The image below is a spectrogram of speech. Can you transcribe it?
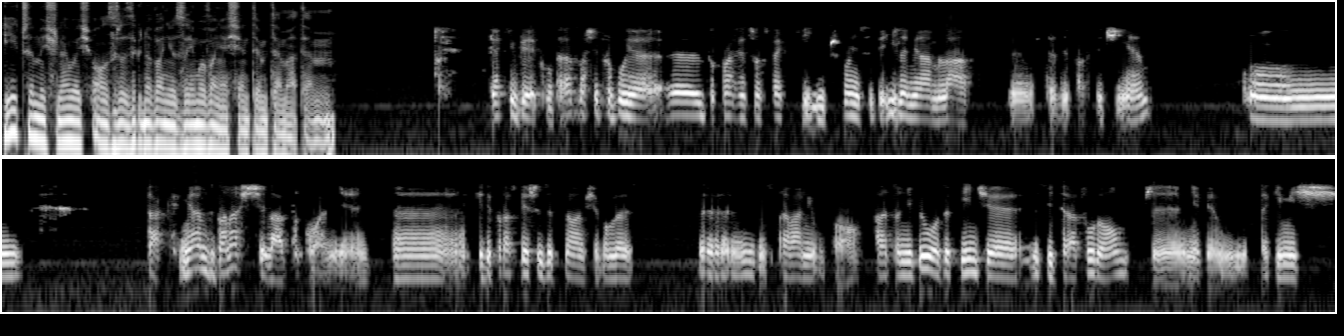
I czy myślałeś o zrezygnowaniu z zajmowania się tym tematem? W jakim wieku? Teraz właśnie próbuję e, dokonać retrospekcji i przypomnieć sobie, ile miałem lat e, wtedy faktycznie. Mm, tak, miałem 12 lat dokładnie, e, kiedy po raz pierwszy zetknąłem się w ogóle z, e, sprawami UFO, ale to nie było zetknięcie z literaturą, czy nie wiem, jakimiś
